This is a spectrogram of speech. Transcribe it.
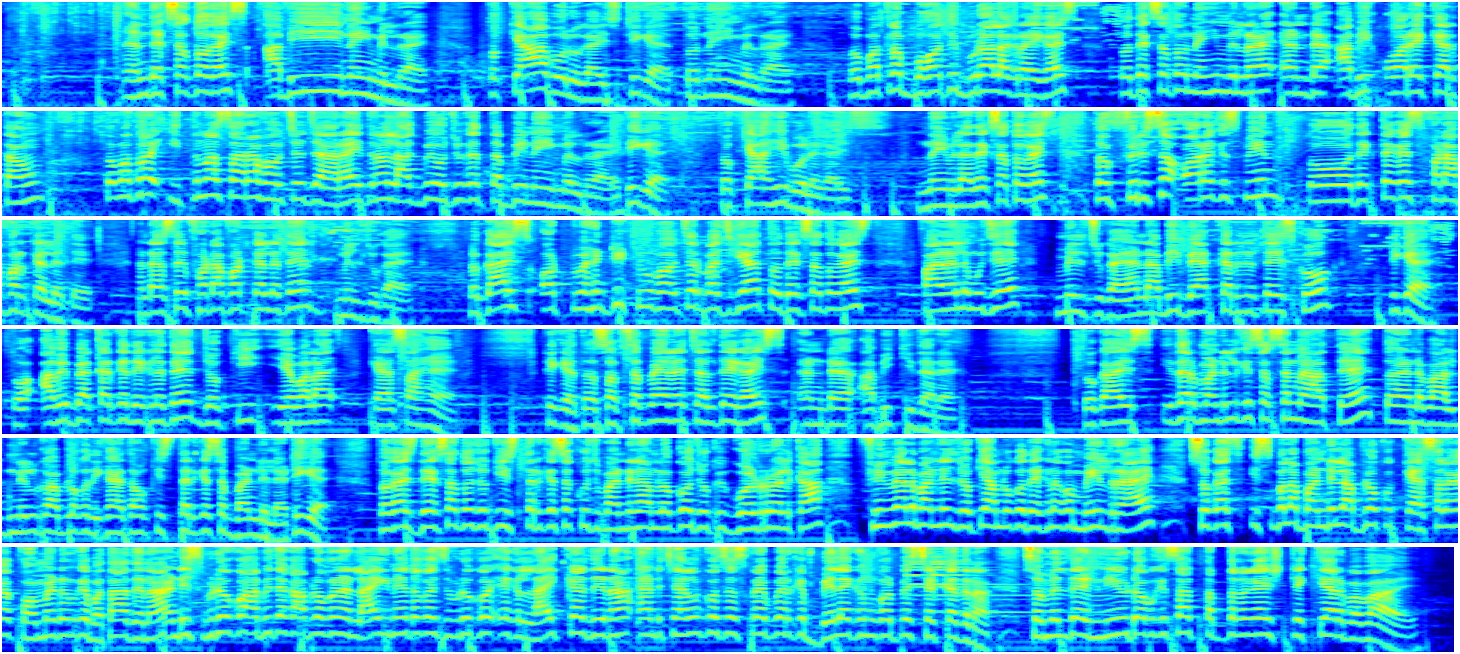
एंड देख सकते हो गाइस अभी नहीं मिल रहा है। तो क्या बोलूँ गाइस ठीक है? तो नहीं मिल रहा है। तो मतलब बहुत ही बुरा लग रहा है गाइस तो देख सकते हो, नहीं मिल रहा है। एंड अभी और एक करता हूँ। तो मतलब इतना सारा वाउचर जा रहा है, इतना लाख भी हो चुका है, तब भी नहीं मिल रहा है, ठीक है? तो क्या ही बोले गाइस नहीं मिला। देख सकते हो गाइस तो फिर से और एक स्पिन तो देखते गाइस फटाफट कर लेते हैं। एंड ऐसे ही फटाफट कर लेते मिल चुका है। तो गाइस और 22 वाउचर बच गया तो देख सकते हो गाइस फाइनली मुझे मिल चुका है। एंड अभी बैक कर देते हैं इसको, ठीक है? तो अभी बैक करके देख लेते हैं जो कि ये वाला कैसा है। ठीक है तो सबसे पहले चलते हैं गाइस एंड अभी किधर है? तो गाइस इधर बंडल के सेक्शन में आते हैं तो एंड बंडल को आप लोग को दिखाता हूँ किस तरीके से बंडल है, ठीक है? तो गाइस देख सकते हो जो कि इस तरीके से कुछ बंडल हम लोग को, जो कि गोल्ड रॉयल का फीमेल बंडल जो कि हम लोग को देखने को मिल रहा है। सो गाइस इस वाला बंडल आप लोग को कैसा लगा कॉमेंट करके बता देना। एंड इस वीडियो को अभी तक आप लोगों ने लाइक नहीं तो इस वीडियो को एक लाइक कर देना एंड चैनल को सब्सक्राइब करके बेल आइकन कॉल पर सेट कर देना। सो मिलते हैं न्यू टॉप के साथ, तब तक टेक केयर बाय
